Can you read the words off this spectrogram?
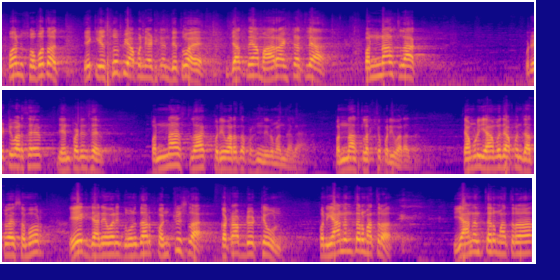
पण सोबतच एक एस ओ पी आपण या ठिकाणी देतो आहे ज्यातनं या महाराष्ट्रातल्या पन्नास लाख वडेट्टीवार साहेब जयंत पाटील साहेब पन्नास लाख परिवाराचा प्रश्न निर्माण झाला. पन्नास लक्ष परिवाराचा त्यामुळे यामध्ये आपण जातो आहे समोर. एक जानेवारी दोन हजार पंचवीसला कट ऑफ डेट ठेवून. पण यानंतर मात्र यानंतर मात्र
